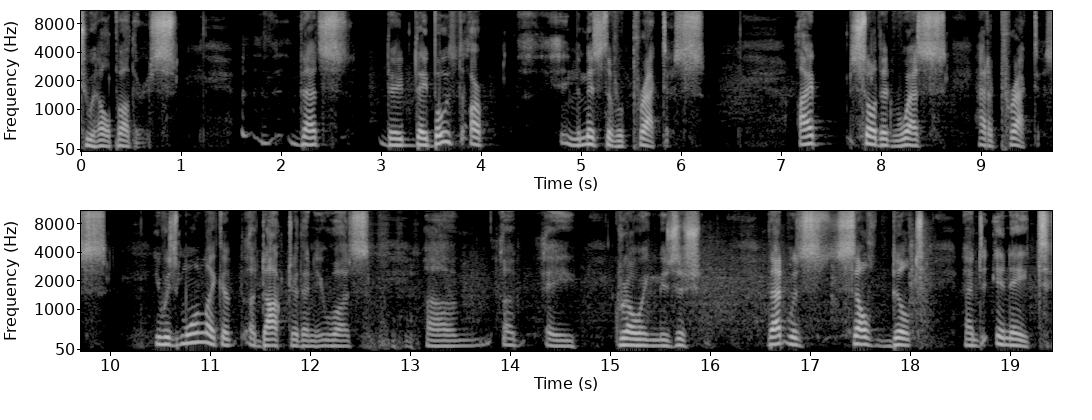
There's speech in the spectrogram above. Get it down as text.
to help others. That's they, they both are in the midst of a practice. I saw that Wes had a practice. He was more like a, a doctor than he was um, a, a growing musician. That was self built and innate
